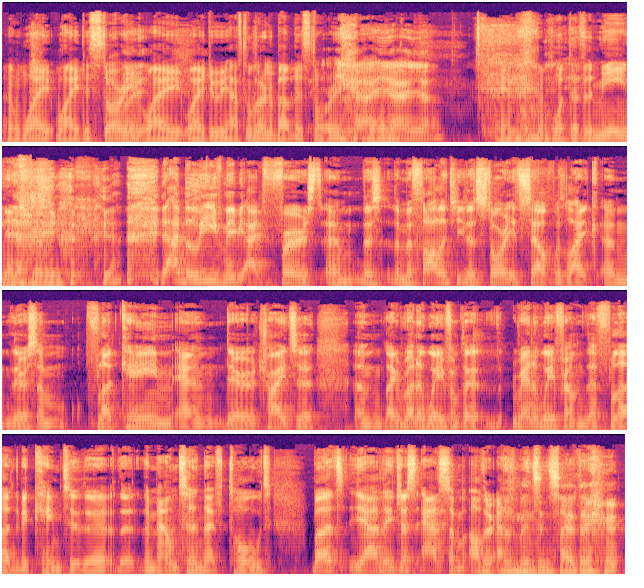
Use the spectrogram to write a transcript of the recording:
and why why this story? Why why do we have to learn about this story? Yeah, and, yeah, yeah. And what does it mean actually? yeah. yeah, I believe maybe at first um, this, the mythology, the story itself was like um, there's some flood came and they're trying to um, like run away from the ran away from the flood. They came to the the, the mountain. I've told, but yeah, they just add some other elements inside there.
